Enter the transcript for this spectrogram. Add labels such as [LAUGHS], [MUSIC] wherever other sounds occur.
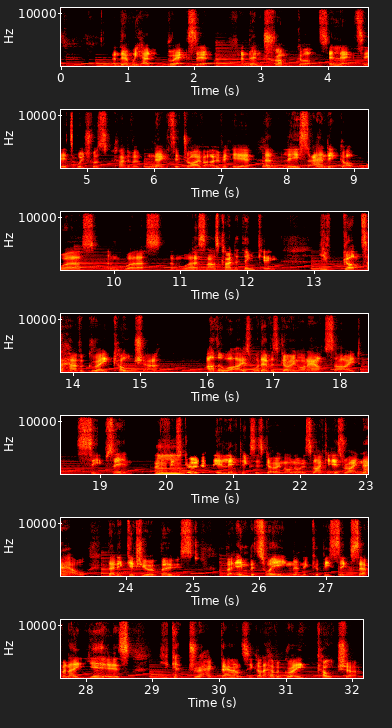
And then we had Brexit, and then Trump got elected, which was kind of a negative driver over here, at least. And it got worse and worse and worse. And I was kind of thinking, you've got to have a great culture. Otherwise, whatever's going on outside seeps in. And mm. if it's mm. good, if the Olympics is going on, or it's like it is right now, then it gives you a boost. But in between, and it could be six, seven, eight years, you get dragged down. So you've got to have a great culture.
